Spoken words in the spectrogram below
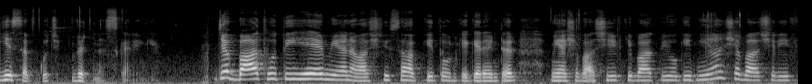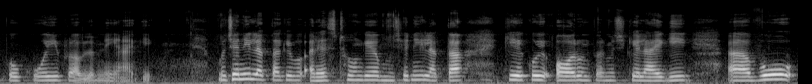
ये सब कुछ विटनेस करेंगे। जब बात होती है मियाँ नवाज़ शरीफ साहब की तो उनके गारंटर मियाँ शहबाज शरीफ की बात भी होगी। मियाँ शहबाज शरीफ को कोई प्रॉब्लम नहीं आएगी। मुझे नहीं लगता कि वो अरेस्ट होंगे, मुझे नहीं लगता कि कोई और उन पर मुश्किल आएगी। वो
